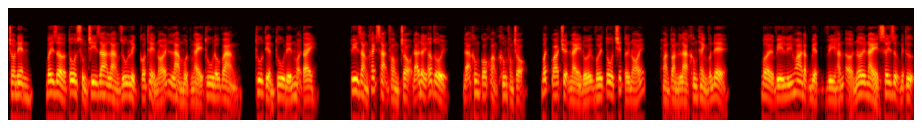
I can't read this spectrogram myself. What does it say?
Cho nên, bây giờ tô sùng chi ra làng du lịch có thể nói là một ngày thu đâu vàng, thu tiền thu đến mọi tay. Tuy rằng khách sạn phòng trọ đã đầy ấp rồi đã không có khoảng không phòng trọ, bất quá chuyện này đối với tô chết tới nói, hoàn toàn là không thành vấn đề. Bởi vì lý hoa đặc biệt vì hắn ở nơi này xây dựng biệt thự,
